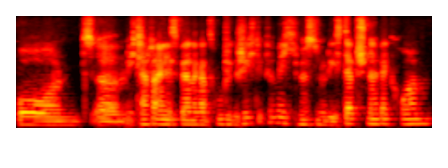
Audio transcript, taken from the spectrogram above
Und ähm, ich dachte eigentlich, es wäre eine ganz gute Geschichte für mich. Ich müsste nur die Steps schnell wegräumen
